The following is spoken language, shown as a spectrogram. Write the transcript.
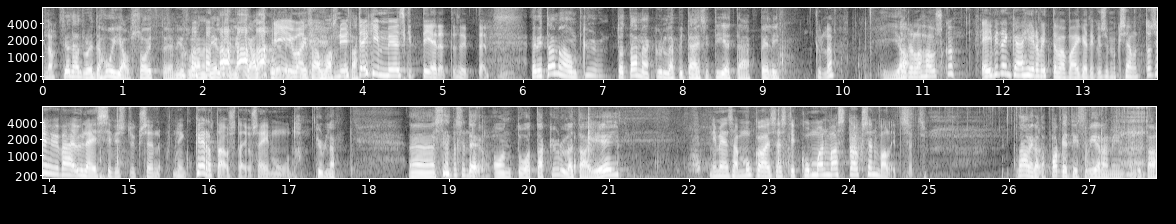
No. Sieltähän tuli niitä huijaussoittoja, niin tulee aina neljä neljä alkuun, niin ei saa vastata. Nyt tekin myöskin tiedätte sitten. Eli tämä, on ky- to, tämä kyllä pitäisi tietää peli. Kyllä, Ja todella hauska. Ei mitenkään hirvittävän vaikeita kysymyksiä, mutta tosi hyvää yleissivistyksen niin kuin kertausta, jos ei muuta. Kyllä. Sitten tuo? on tuota kyllä tai ei. Nimensä mukaisesti kumman vastauksen valitset. Mä olin kato paketissa vielä, niin otetaan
